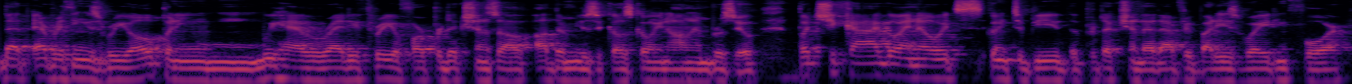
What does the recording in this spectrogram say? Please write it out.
that everything is reopening, we have already three or four predictions of other musicals going on in Brazil. But Chicago, I know it's going to be the production that everybody is waiting for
